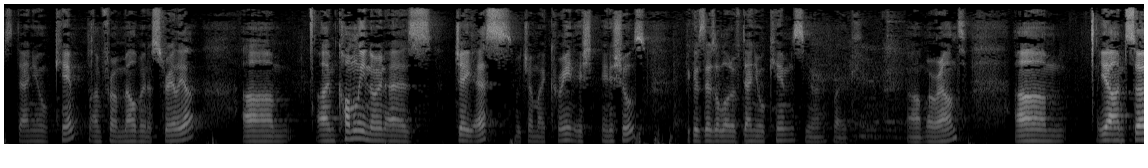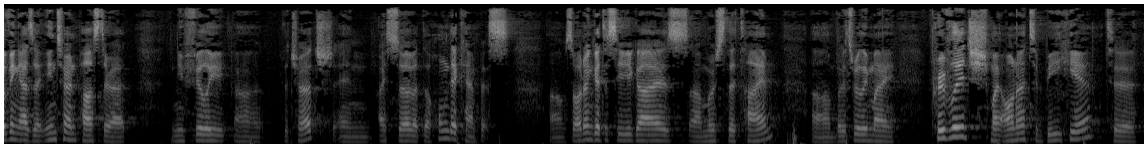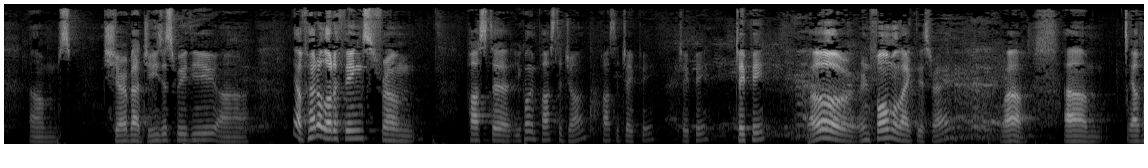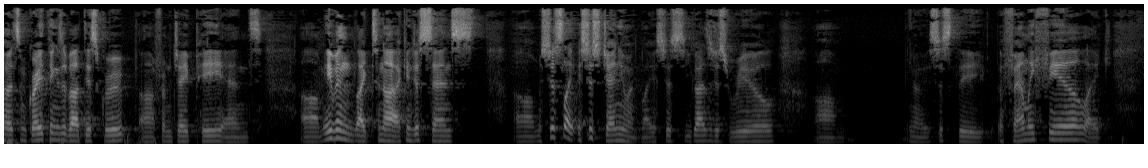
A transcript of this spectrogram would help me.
name's Daniel Kim. I'm from Melbourne, Australia. Um, I'm commonly known as JS, which are my Korean ish- initials, because there's a lot of Daniel Kims, you know, like um, around. Um, yeah, I'm serving as an intern pastor at New Philly, uh, the church, and I serve at the Hongdae campus. Um, so I don't get to see you guys uh, most of the time, um, but it's really my privilege, my honor to be here to um, share about Jesus with you. Uh, yeah, I've heard a lot of things from Pastor. You call him Pastor John? Pastor JP? JP? JP? Oh, informal like this, right? Wow. Um, yeah, I've heard some great things about this group uh, from JP, and um, even like tonight, I can just sense um, it's just like it's just genuine. Like it's just you guys are just real. Um, you know, it's just the, the family feel. Like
